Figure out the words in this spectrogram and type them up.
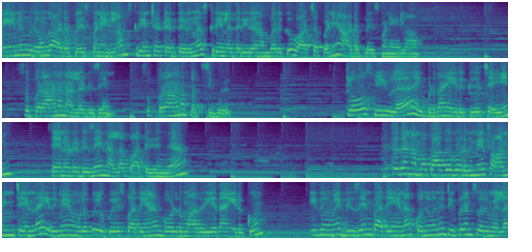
வேணுங்கிறவங்க ஆர்டர் பிளேஸ் பண்ணிக்கலாம் ஸ்க்ரீன்ஷாட் எடுத்துக்கிடுங்க. ஸ்க்ரீனில் தெரியிற நம்பருக்கு வாட்ஸ்அப் பண்ணி ஆர்டர் பிளேஸ் பண்ணிடலாம். சூப்பரான நல்ல டிசைன் சூப்பரான ஃப்ளெக்சிபிள் க்ளோஸ் வியூவில் இப்படி தான் இருக்குது செயின் செயினோட டிசைன் நல்லா பார்த்துக்குங்க. அடுத்ததான் நம்ம பார்க்க போகிறதுமே ஃபார்மிங் செயின் தான். இதுவுமே உங்களுக்கு லுக் வைஸ் பார்த்தீங்கன்னா கோல்டு மாதிரியே தான் இருக்கும். இதுவுமே டிசைன் பார்த்தீங்கன்னா கொஞ்சம் கொஞ்சம் டிஃப்ரென்ஸ் வரும். எல்லா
